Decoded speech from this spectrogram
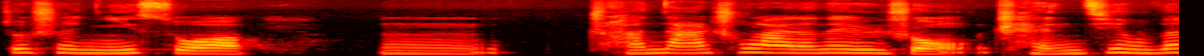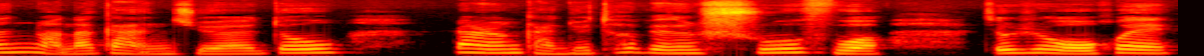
就是你所嗯传达出来的那种沉静温暖的感觉，都。让人感觉特别的舒服，就是我会，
